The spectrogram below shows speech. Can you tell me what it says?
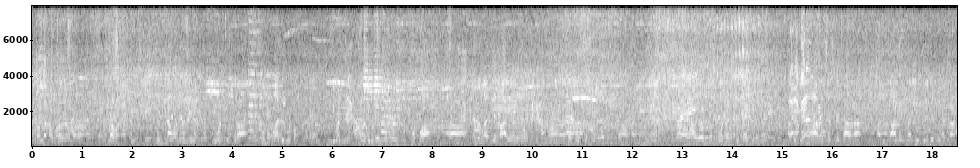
ಅವರೆಲ್ಲ ನಾವು ಎಲ್ಲವನ್ನು ಹಾಕಿ ಮುಂದಿನ ಒಂದರಲ್ಲಿ ಇವತ್ತು ಕೂಡ ಮನುವಾದಿಗಳು ಬರ್ತಾರೆ ಇವತ್ತಿನ ಮನುವಾದಿಗಳು ಹೇಳ್ತಾರೆ ಒಬ್ಬ ಮನುವಾದಿ ರಾಯರು ಮನೆಯನ್ನು ಬೋಧನ ಸುಟ್ಟಾಕಿದ್ದಾರೆ ಅದಕ್ಕೆ ಆರ್ ಎಸ್ ಎಸ್ ಕಾರಣ, ಅದಕ್ಕೆ ಆಡಳಿತದಲ್ಲಿ ಬಿ ಜೆ ಪಿನ ಕಾರಣ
